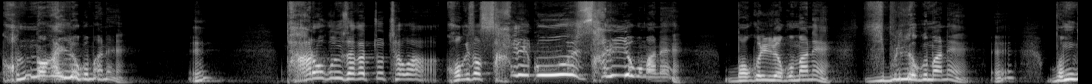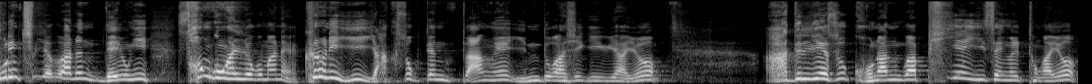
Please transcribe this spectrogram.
건너가려고만 해. 예? 바로 군사가 쫓아와 거기서 살고 살려고만 해. 먹으려고만 해. 입으려고만 해. 예? 몸부림치려고 하는 내용이 성공하려고만 해. 그러니 이 약속된 땅에 인도하시기 위하여 아들 예수 고난과 피의 희생을 통하여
